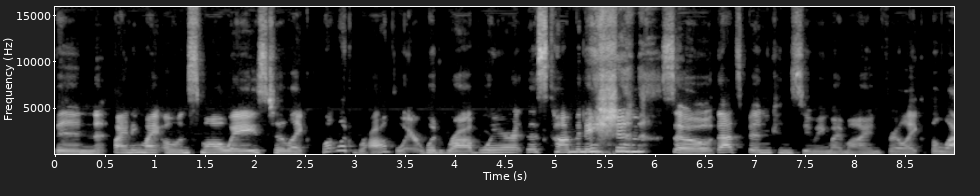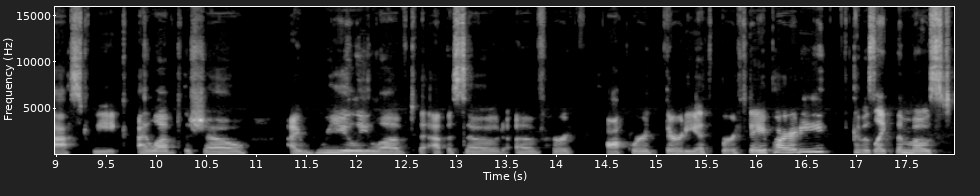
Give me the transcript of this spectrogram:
been finding my own small ways to like, what would Rob wear? Would Rob wear this combination? so that's been consuming my mind for like the last week. I loved the show. I really loved the episode of her awkward 30th birthday party. It was like the most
